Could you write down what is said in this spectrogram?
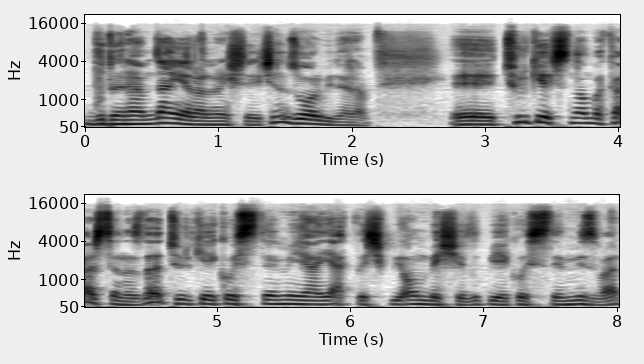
bu dönemden yararlanan işler için zor bir dönem. Ee, Türkiye açısından bakarsanız da Türkiye ekosistemi yani yaklaşık bir 15 yıllık bir ekosistemimiz var.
